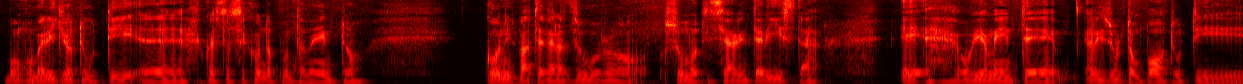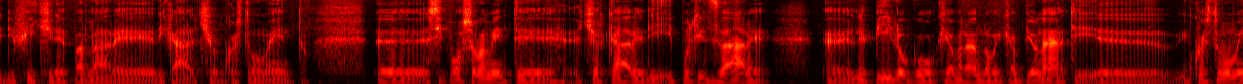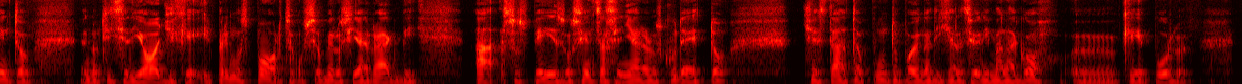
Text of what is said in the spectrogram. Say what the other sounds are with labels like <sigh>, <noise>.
Buon pomeriggio a tutti, eh, questo è il secondo appuntamento con il Batte Nerazzurro su un notiziario interista e ovviamente risulta un po' a tutti difficile parlare di calcio in questo momento. Eh, si può solamente cercare di ipotizzare eh, l'epilogo che avranno i campionati. Eh, in questo momento è notizia di oggi che il primo sport, ovvero sia il rugby, ha sospeso senza segnare lo scudetto. C'è stata appunto poi una dichiarazione di Malagò eh, che pur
